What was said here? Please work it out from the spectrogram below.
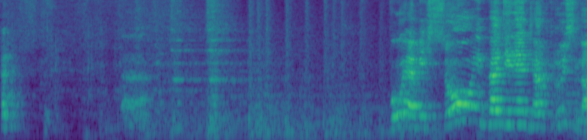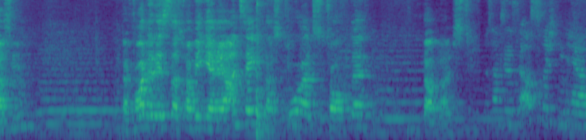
Äh, Wo er mich so impertinent hat grüßen lassen, erfordert es das familiäre Ansehen, dass du als Tochter da bleibst. Was haben Sie das hier auszurichten, Herr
